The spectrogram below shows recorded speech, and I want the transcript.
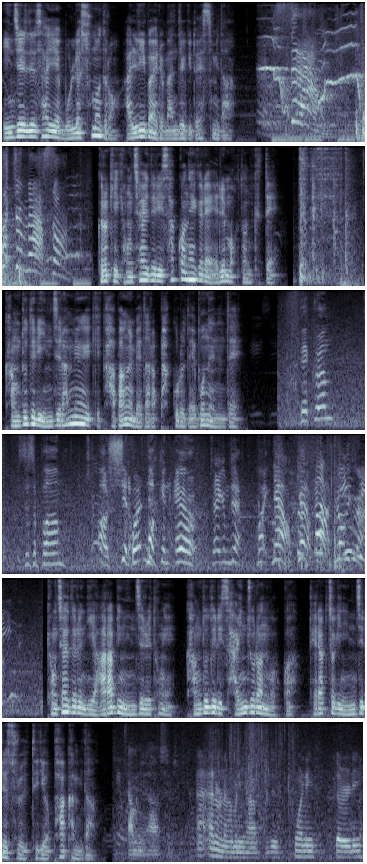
인질들 사이에 몰래 숨어들어 알리바이를 만들기도 했습니다. 그렇게 경찰들이 사건 해결에 애를 먹던 그때 강도들이 인질 한 명에게 가방을 매달아 밖으로 내보내는데 Vikram, is this a bomb? Oh shit! A fucking arrow. Take him down. Right now. Get him. Get on the ground. 경찰들은 이 아랍인 인질을 통해 강도들이 4인조라는 것과 대략적인 인질의 수를 드디어 파악합니다. how many hostages? I, I don't know how many hostages. 20, 30.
